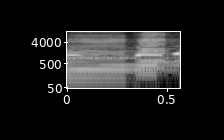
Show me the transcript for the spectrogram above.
Música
